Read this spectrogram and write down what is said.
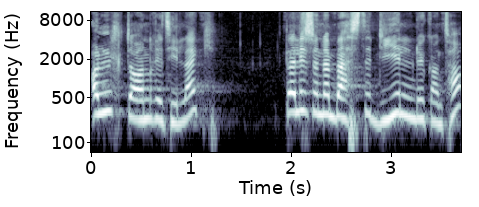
alt det andre i tillegg. Det er liksom den beste dealen du kan ta.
